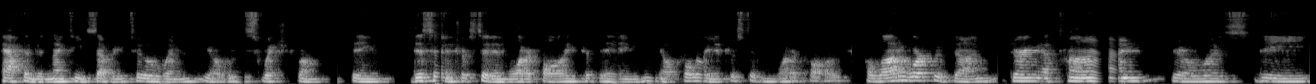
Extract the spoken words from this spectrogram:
happened in 1972 when you know we switched from being disinterested in water quality to being you know fully interested in water quality. A lot of work was done during that time. There was the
